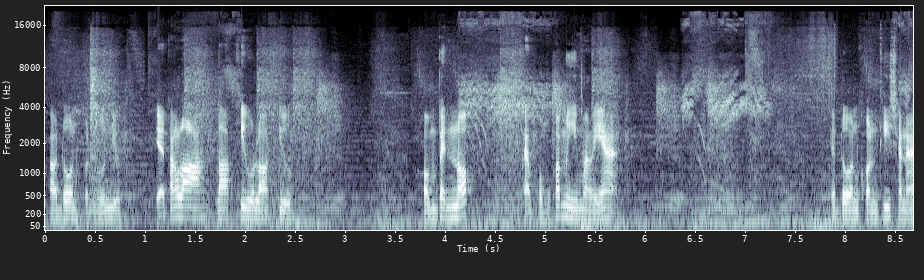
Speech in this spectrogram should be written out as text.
เขาโดนคนนู้นอยู่ เดี๋ยวต้องรอ รอคิว รอคิว ผมเป็นนก แต่ผมก็มีมารยาทจะโดนคนที่ชนะ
